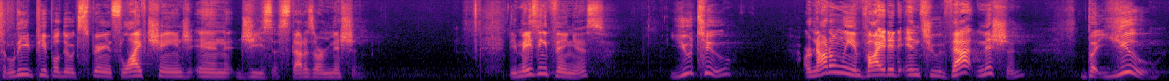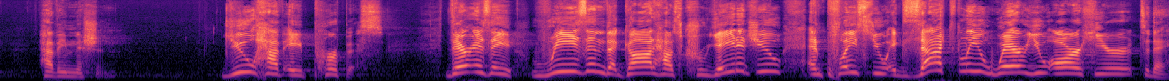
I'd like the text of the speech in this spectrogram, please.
to lead people to experience life change in Jesus. That is our mission. The amazing thing is, you too are not only invited into that mission, but you have a mission. You have a purpose. There is a reason that God has created you and placed you exactly where you are here today.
